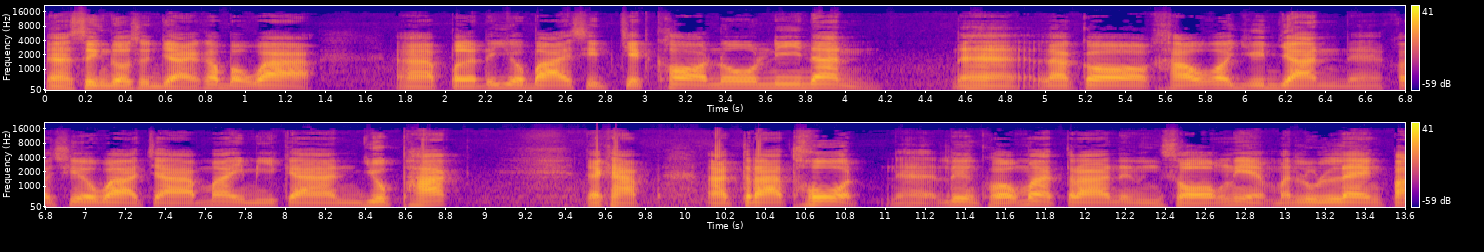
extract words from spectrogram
นะซึ่งโดยส่วนใหญ่ก็บอกว่าเปิดนโยบาย 17 ข้อโน่นนี่นั่นนะฮะแล้วก็เขาก็ยืนยันนะเขาเชื่อว่าจะไม่มีการยุบพักนะครับอัตราโทษนะฮะเรื่องของมาตรา1นึเนี่ยมันรุนแรงไป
